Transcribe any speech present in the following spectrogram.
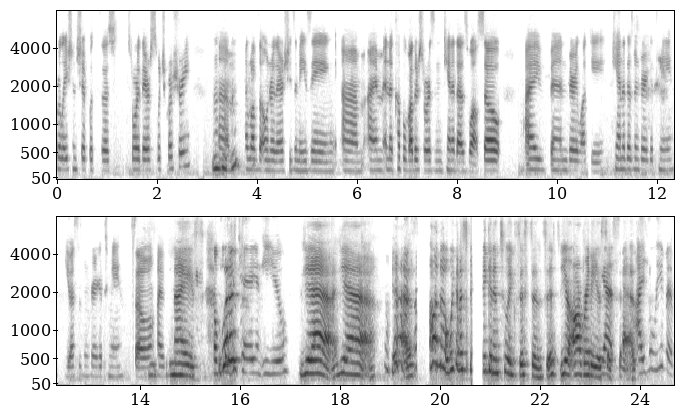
relationship with the store there, Switch Grocery. Mm-hmm. Um, I love the owner there. She's amazing. Um, I'm in a couple of other stores in Canada as well. So I've been very lucky. Canada's been very good to me. US has been very good to me. So I've nice. Hopefully what UK and EU. Yeah, yeah, yes. oh no, we're gonna speak speak it into existence. It's, you're already a yes, success. I believe it.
